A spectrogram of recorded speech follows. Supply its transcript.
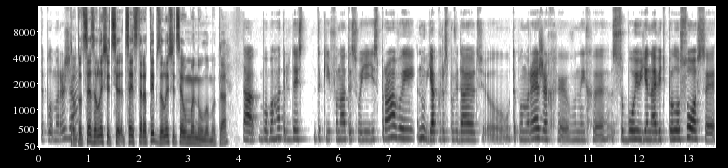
тепломережа. Тобто, це залишиться цей стереотип залишиться в минулому, так? Так, бо багато людей такі фанати своєї справи. Ну, як розповідають е, у тепломережах, е, в них е, з собою є навіть пилососи.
